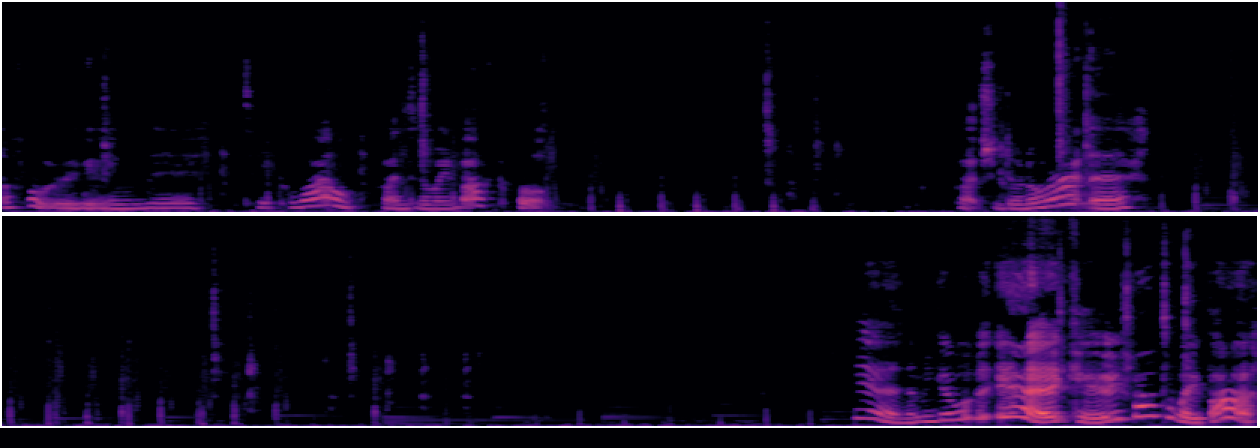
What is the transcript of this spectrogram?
I thought we were going to take a while finding our way back, but we've actually done alright there. Yeah, and then we go up. Yeah, okay, we found a way back.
